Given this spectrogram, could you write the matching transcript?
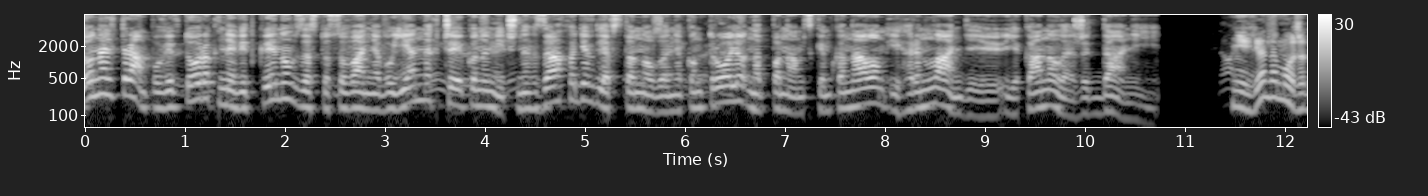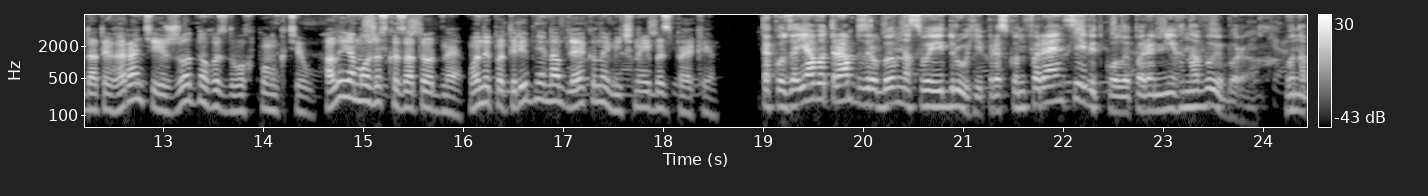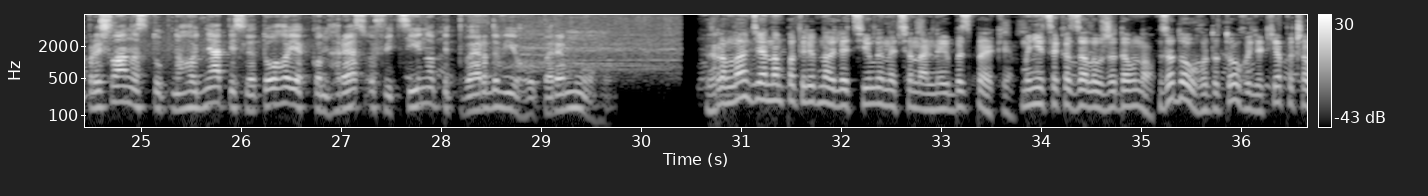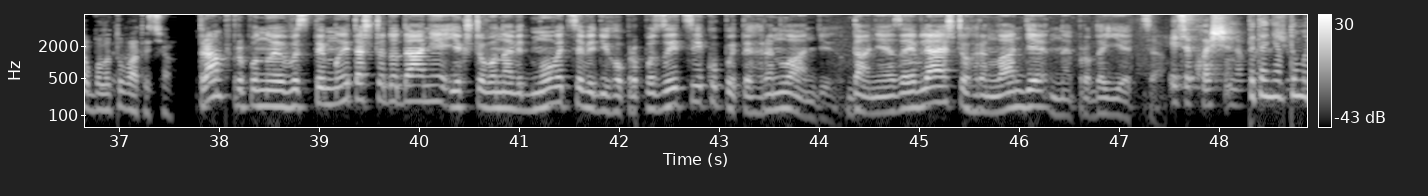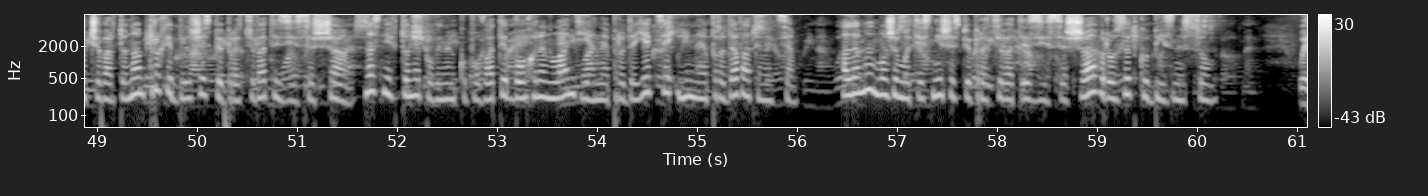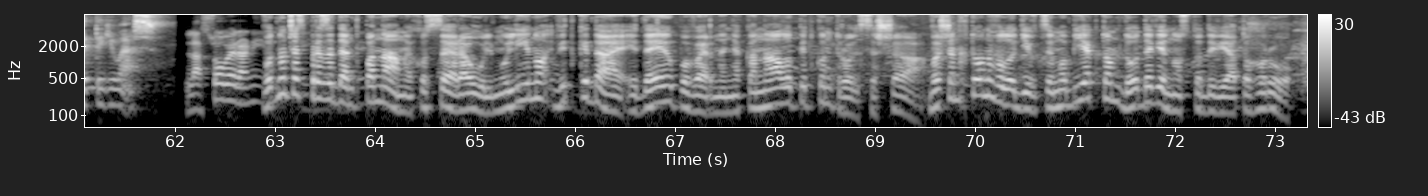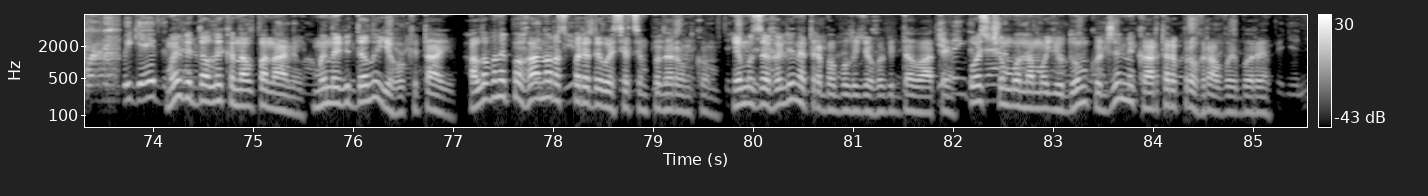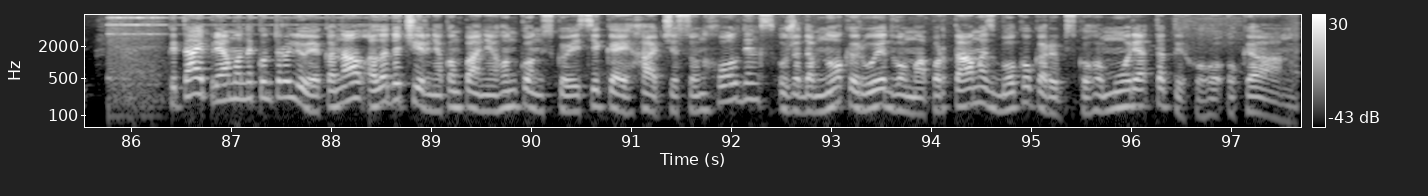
Дональд Трамп у вівторок не відкинув застосування воєнних чи економічних заходів для встановлення контролю над Панамським каналом і Гренландією, яка належить Данії. Ні, я не можу дати гарантії жодного з двох пунктів. Але я можу сказати одне: вони потрібні нам для економічної безпеки. Таку заяву Трамп зробив на своїй другій прес-конференції, відколи переміг на виборах. Вона прийшла наступного дня після того, як Конгрес офіційно підтвердив його перемогу. Гренландія нам потрібна для цілей національної безпеки. Мені це казали вже давно, задовго до того, як я почав балотуватися. Трамп пропонує ввести мита щодо Данії, якщо вона відмовиться від його пропозиції купити Гренландію. Данія заявляє, що Гренландія не продається. Питання в тому, чи варто нам трохи більше співпрацювати зі США. Нас ніхто не повинен купувати, бо Гренландія не продається і не продаватиметься. Але ми можемо тісніше співпрацювати зі США в розвитку бізнесу. Водночас президент Панами Хосе Рауль Муліно відкидає ідею повернення каналу під контроль США. Вашингтон володів цим об'єктом до 99-го року. Ми віддали канал Панамі. Ми не віддали його Китаю, але вони погано розпорядилися цим подарунком. Йому взагалі не треба було його віддавати. Ось чому, на мою думку, Джиммі Картер програв вибори. Китай прямо не контролює канал, але дочірня компанія гонконгської CK Hutchison Holdings уже давно керує двома портами з боку Карибського моря та Тихого океану.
